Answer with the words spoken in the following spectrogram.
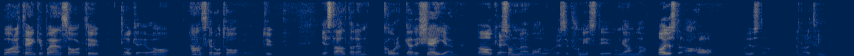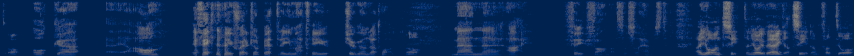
bara tänker på en sak typ. Okej, ja. Ja, han ska då ta, typ, gestalta den korkade tjejen. Ja, okej. Som eh, var då receptionist i de gamla. Ja, just det. Ja. Ja. Just det. Den har jag till och med glömt bort. Ja. Och, eh, ja, effekten är ju självklart bättre i och med att det är ju 2000-tal. Ja. Men, nej. Fy fan alltså, så hemskt. Ja, jag har inte sett den. Jag har ju vägrat se den. För att jag,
